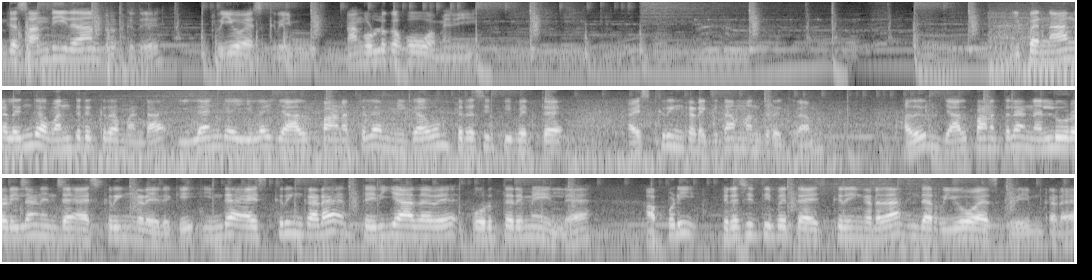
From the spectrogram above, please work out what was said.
இந்த சந்தியில் தான் இருக்குது ரியோ ஐஸ்கிரீம் நாங்கள் உள்ளுக்க போவோம் இனி. இப்போ நாங்கள் எங்கே வந்திருக்கிறோம்டா? இலங்கையில் யாழ்ப்பாணத்தில் மிகவும் பிரசித்தி பெற்ற ஐஸ்கிரீம் கடைக்கு தான் வந்திருக்கிறோம். அதுவும் யாழ்ப்பாணத்தில் நல்லூர் அடியில் இந்த ஐஸ்கிரீம் கடை இருக்குது இந்த ஐஸ்கிரீம் கடை தெரியாதவே ஒருத்தருமே இல்லை. அப்படி பிரசித்தி பெற்ற ஐஸ்கிரீம் கடை தான் இந்த ரியோ ஐஸ்கிரீம் கடை.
